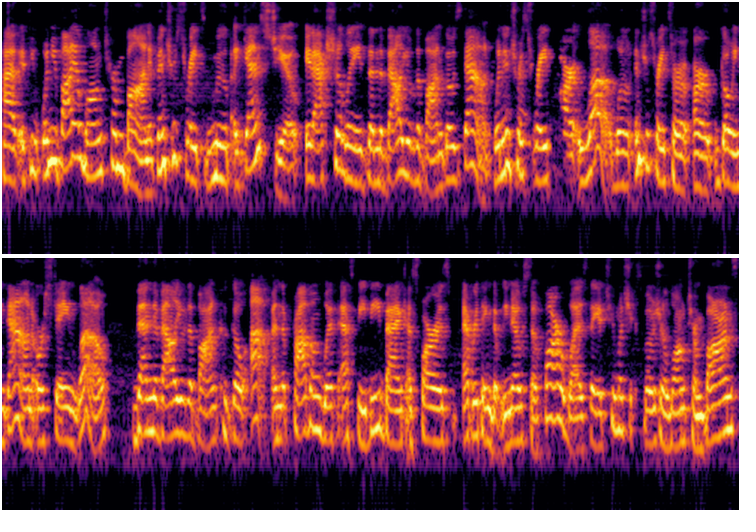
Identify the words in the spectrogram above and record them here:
have, if you, when you buy a long-term bond, if interest rates move against you, it actually, then the value of the bond goes down. When interest rates are low, when interest rates are, are going down or staying low, then the value of the bond could go up. And the problem with SVB Bank, as far as everything that we know so far, was they had too much exposure to long-term bonds.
